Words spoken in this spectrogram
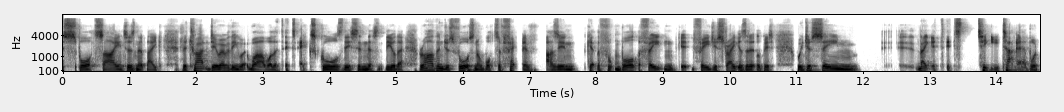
sports science, isn't it? Like they try to do everything. Well, well, it, it's X goals, this and this and the other, rather than just focusing on what's effective, as in get the fucking ball to feet and get, feed your strikers a little bit. We just seem like it, it's ticky tacker, but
